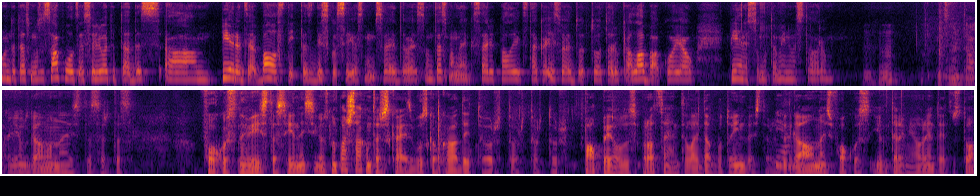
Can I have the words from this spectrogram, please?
Un tas mūsu sapulces ir ļoti tādas um, pieredzē balstītas diskusijas mums veidojas. Un tas, man liekas, arī palīdz izveidot to tādu kā labāko jau pienesumu tam investoram. Mm -hmm. Bet, zin, tā, jums galvenais tas ir tas Fokus nevis tas ienesīgums. Nu, pašā sākumā tas ir skaidrs. Būs kaut kādi tur, tur, tur, tur papildus procenti, lai dabūtu investorus. Bet galvenais fokus ilgtermiņā orientēt uz to,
